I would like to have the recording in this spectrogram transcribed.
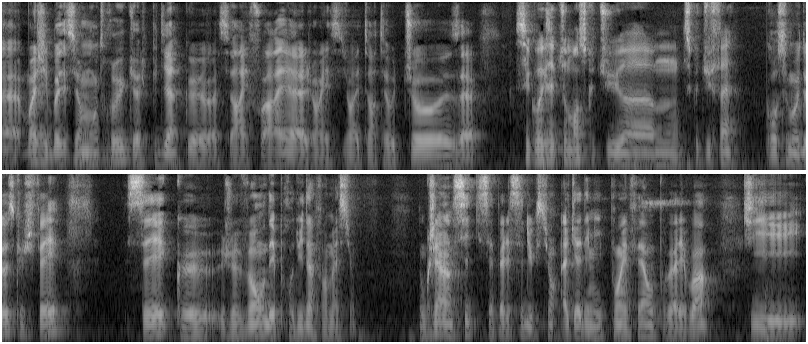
Euh, moi, j'ai bossé sur mon truc. Je peux dire que ça aurait foiré. euh, J'aurais tenté autre chose. Euh, C'est quoi exactement ce que tu, euh, ce que tu fais? Grosso modo, ce que je fais, c'est que je vends des produits d'information. Donc j'ai un site qui s'appelle séductionacademy.fr, vous pouvez aller voir, qui,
